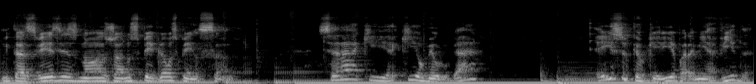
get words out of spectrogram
Muitas vezes nós já nos pegamos pensando: será que aqui é o meu lugar? É isso que eu queria para a minha vida?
